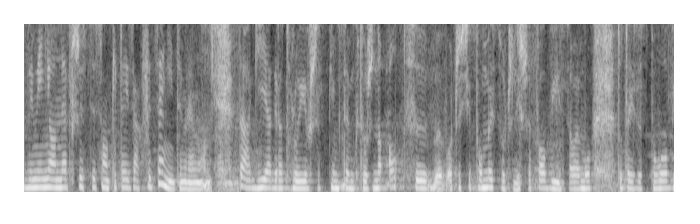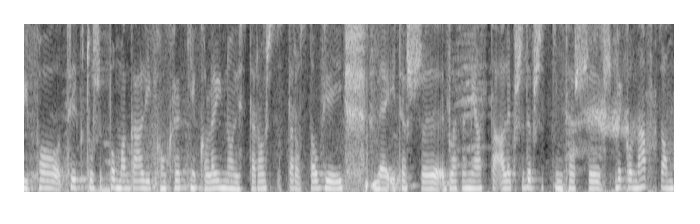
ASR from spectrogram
wymienione. Wszyscy są tutaj zachwyceni tym remontem. Tak, i ja gratuluję wszystkim tym, którzy no od oczywiście pomysłu, czyli szefowi i całemu tutaj zespołowi, po tych, którzy pomagali konkretnie kolejno i starost, starostowie i, i też y, władze miasta, ale przede wszystkim też y, wykonawcom,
